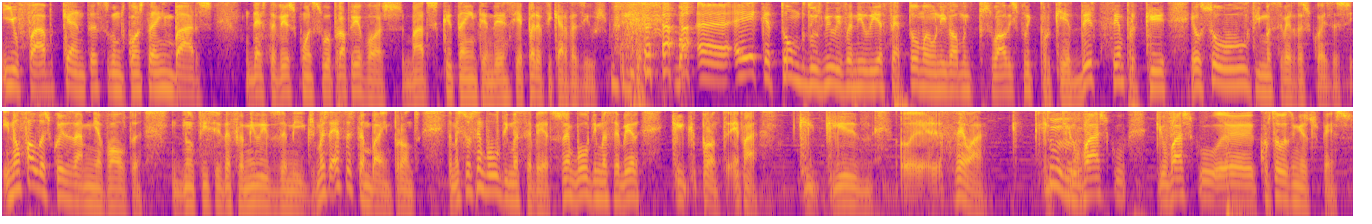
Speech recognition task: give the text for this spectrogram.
e o Fab canta, segundo consta, em bares, desta vez com a sua própria voz. Bares que têm tendência para ficar vazios. Bom, a, a hecatombe dos Milli Vanilli afetou-me a um nível muito pessoal e explico porquê. Desde sempre que eu sou o último a saber das coisas. E não falo das coisas à minha volta, de notícias da família e dos amigos, mas essas também, pronto. Também sou sempre o último a saber. Sou sempre o último a saber que, que pronto, epá, que, que eh, sei lá. Que, que o Vasco, que o Vasco eh, cortou as unhas dos pés.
